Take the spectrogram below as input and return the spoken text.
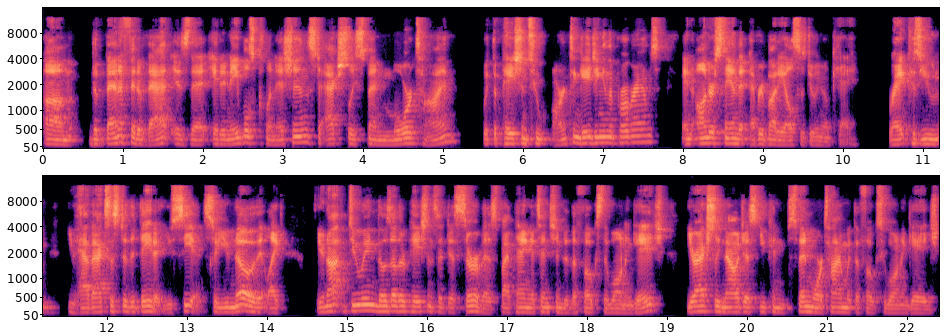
um, the benefit of that is that it enables clinicians to actually spend more time with the patients who aren't engaging in the programs and understand that everybody else is doing okay right? Because you you have access to the data you see it. So you know that like you're not doing those other patients a disservice by paying attention to the folks that won't engage. You're actually now just you can spend more time with the folks who won't engage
